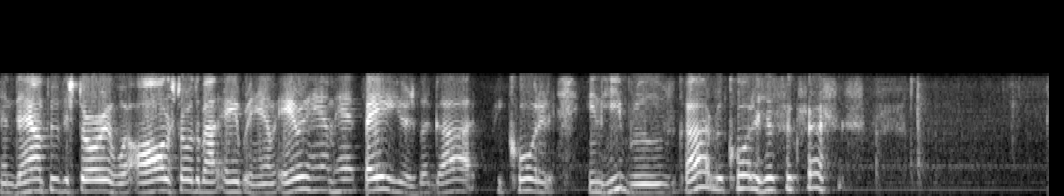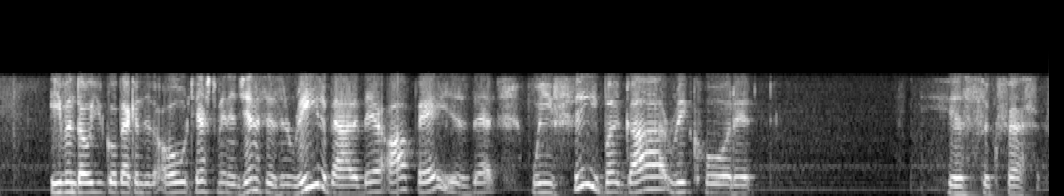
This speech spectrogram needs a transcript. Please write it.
And down through the story, where all the stories about Abraham, Abraham had failures, but God recorded in Hebrews, God recorded his successes. Even though you go back into the Old Testament in Genesis and read about it, there are failures that we see, but God recorded his successes.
